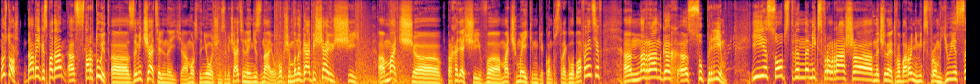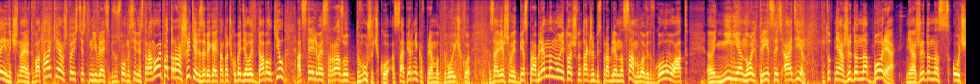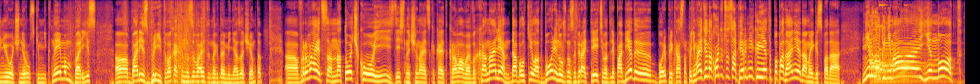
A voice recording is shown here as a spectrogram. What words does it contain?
Ну что ж, дамы и господа, а, стартует э, замечательный, а может и не очень замечательный, не знаю. В общем, многообещающий э, матч, э, проходящий в матчмейкинге Counter-Strike Global Offensive э, на рангах э, Supreme. И, собственно, Mix from Russia начинают в обороне, Mix from USA начинают в атаке, что, естественно, является, безусловно, сильной стороной. Потрошитель забегает на точку Б, делает double kill, отстреливая сразу двушечку соперников, прямо двоечку завешивает беспроблемно, ну и точно так же беспроблемно сам ловит в голову от э, Нинья 031. Тут неожиданно Боря, неожиданно с очень и очень русским никнеймом Борис, э, Борис Бритва, как и называют иногда меня зачем-то, э, врывается Врывается на точку, и здесь начинается какая-то кровавая вакханалия. Даблкил от Бори, нужно забирать третьего для победы. Бори прекрасно понимает, где находится соперник, и это попадание, дамы и господа. Ни много ни мало, енот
